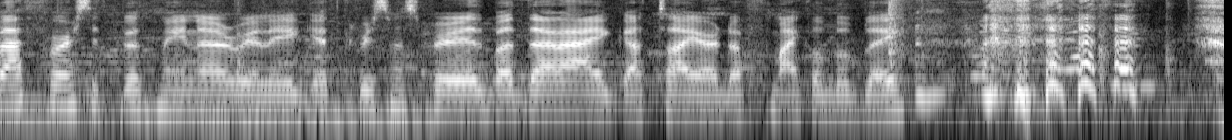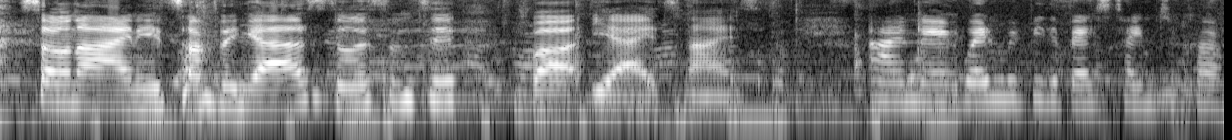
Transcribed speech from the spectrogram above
at first, it put me in a really good Christmas spirit, but then I got tired of Michael Bublé. so now I need something else to listen to. But yeah, it's nice. And uh, when would be the best time to come?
